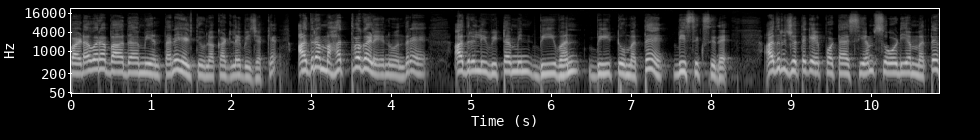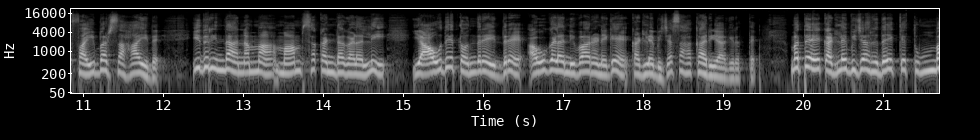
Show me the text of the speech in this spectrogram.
ಬಡವರ ಬಾದಾಮಿ ಅಂತಾನೆ ಹೇಳ್ತೀವಿ ನಾವು ಕಡಲೆ ಬೀಜಕ್ಕೆ. ಅದರ ಮಹತ್ವಗಳೇನು ಅಂದರೆ ಅದರಲ್ಲಿ vitamin B one, B two ಮತ್ತು ಬಿ ಸಿಕ್ಸ್ ಇದೆ. ಅದರ ಜೊತೆಗೆ ಪೊಟ್ಯಾಸಿಯಂ, ಸೋಡಿಯಂ ಮತ್ತು ಫೈಬರ್ ಸಹ ಇದೆ. ಇದರಿಂದ ನಮ್ಮ ಮಾಂಸಖಂಡಗಳಲ್ಲಿ ಯಾವುದೇ ತೊಂದರೆ ಇದ್ದರೆ ಅವುಗಳ ನಿವಾರಣೆಗೆ ಕಡಲೆ ಬೀಜ ಸಹಕಾರಿಯಾಗಿರುತ್ತೆ. ಮತ್ತು ಕಡಲೆ ಬೀಜ ಹೃದಯಕ್ಕೆ ತುಂಬ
